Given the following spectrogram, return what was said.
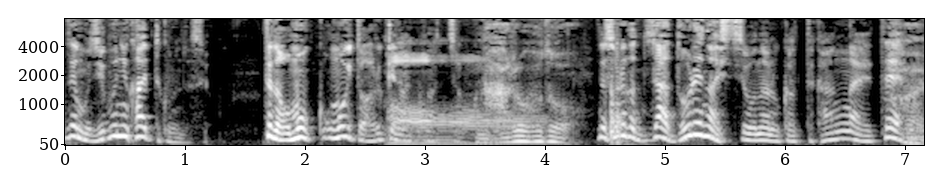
全部自分に返ってくるんですよ。ってのは重く重いと歩けなくなっちゃう。なるほど。で、それが、じゃあどれが必要なのかって考えて、はい。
